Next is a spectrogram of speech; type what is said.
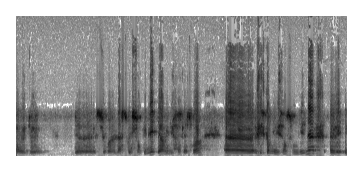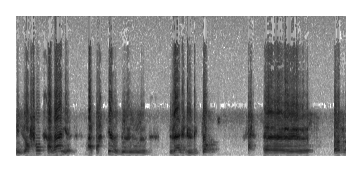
euh, de, de sur l'instruction publique, hein, 1880, euh, jusqu'en 1879, euh, les, enfants travaillent à partir de, de l'âge de 8 ans. Euh, hommes,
